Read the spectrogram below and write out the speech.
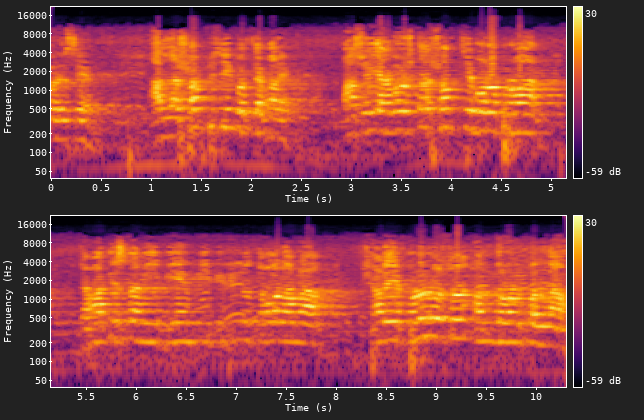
করেছেন। আল্লাহ সবকিছুই করতে পারে। পাঁচই আগস্ট তার সবচেয়ে বড় প্রমাণ। জামাত ইসলামী, বিএনপি, বিভিন্ন দল আমরা সাড়ে পনেরো বছর আন্দোলন করলাম।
